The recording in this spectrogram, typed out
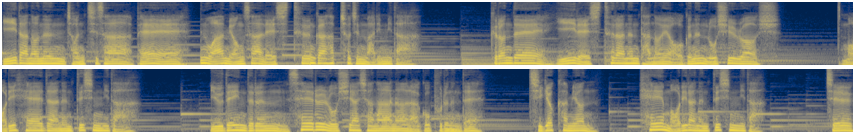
이 단어는 전치사 베에와 명사 레시트가 합쳐진 말입니다. 그런데 이 레시트라는 단어의 어근은 로시러쉬, 머리 헤드하는 뜻입니다. 유대인들은 새해를 로시아샤나나라고 부르는데 직역하면 해의 머리라는 뜻입니다. 즉,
